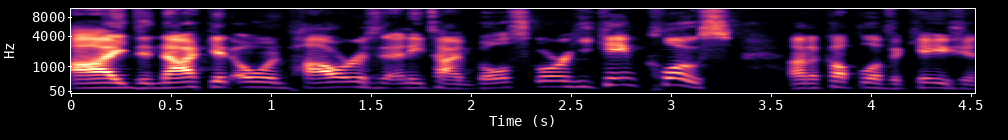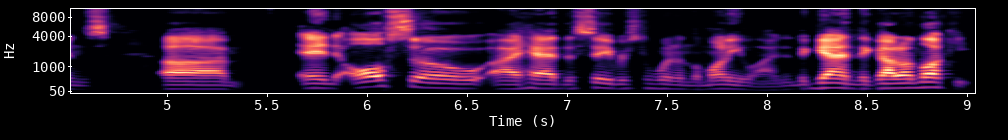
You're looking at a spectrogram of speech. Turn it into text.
I did not get Owen Powers an anytime goal scorer. He came close on a couple of occasions. Um, and also, I had the Sabres to win on the money line. And again, they got unlucky.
